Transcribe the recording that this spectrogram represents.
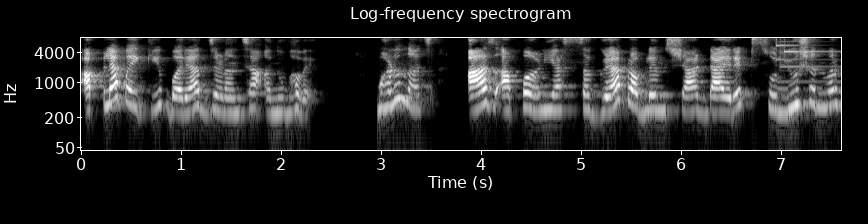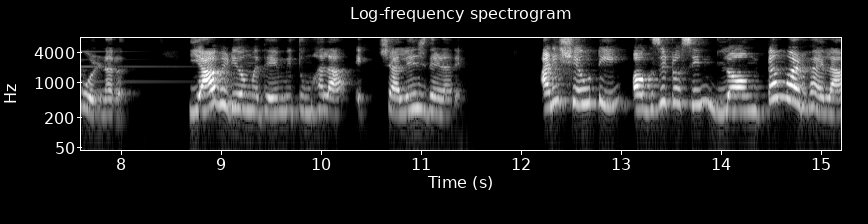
आपल्यापैकी बऱ्याच जणांचा अनुभव आहे. म्हणूनच आज आपण या सगळ्या प्रॉब्लेम्सच्या डायरेक्ट सोल्युशनवर बोलणार आहोत. या व्हिडिओमध्ये मी तुम्हाला एक चॅलेंज देणार आहे. आणि शेवटी ऑक्झिटोसिन लॉंग टर्म वाढवायला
